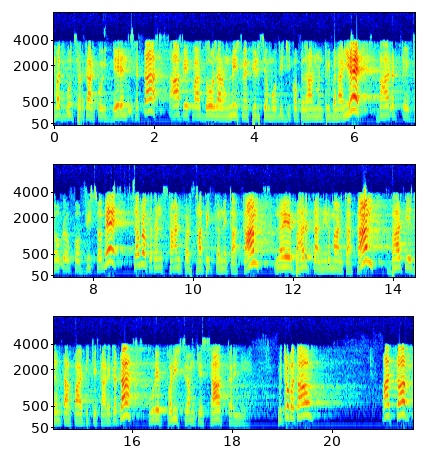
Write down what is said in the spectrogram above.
मज़बूत सरकार कोई दे नहीं सकता। आप एक बार 2019 में फिर से मोदी जी को प्रधानमंत्री बनाइए। भारत के गौरव को विश्व में सर्वप्रथम स्थान पर स्थापित करने का काम, नए भारत का निर्माण का काम भारतीय जनता पार्टी के कार्यकर्ता पूरे परिश्रम के साथ करेंगे। मित्रों बताओ, आज सब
